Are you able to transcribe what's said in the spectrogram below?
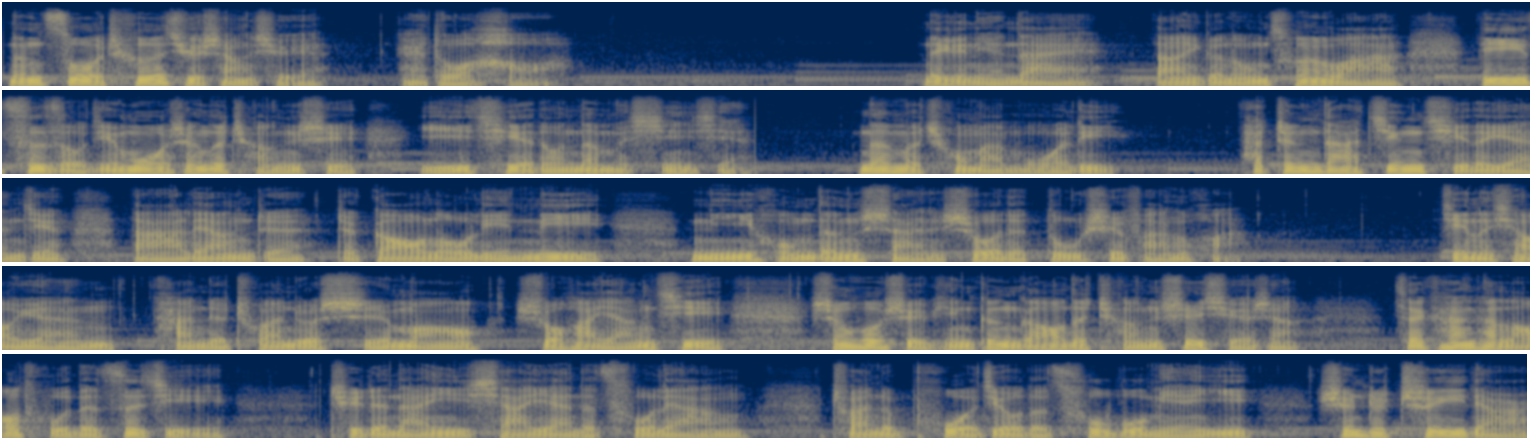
能坐车去上学，该多好啊！那个年代，当一个农村娃第一次走进陌生的城市，一切都那么新鲜，那么充满魔力。他睁大惊奇的眼睛，打量着这高楼林立、霓虹灯闪烁的都市繁华。进了校园，看着穿着时髦、说话洋气、生活水平更高的城市学生，再看看老土的自己，吃着难以下咽的粗粮，穿着破旧的粗布棉衣，甚至吃一点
